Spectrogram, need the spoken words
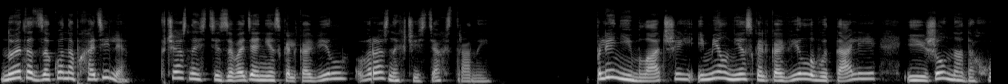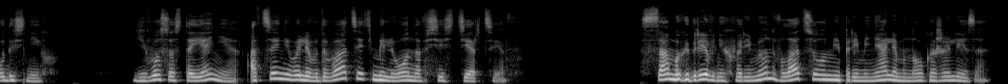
Но этот закон обходили, в частности, заводя несколько вилл в разных частях страны. Плиний-младший имел несколько вилл в Италии и жил на доходы с них. Его состояние оценивали в 20 миллионов сестерциев. С самых древних времен в Лациуме применяли много железа.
